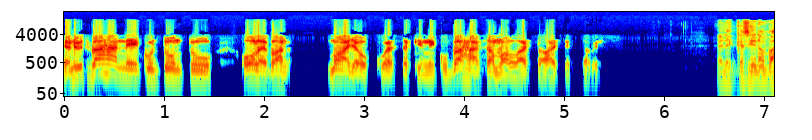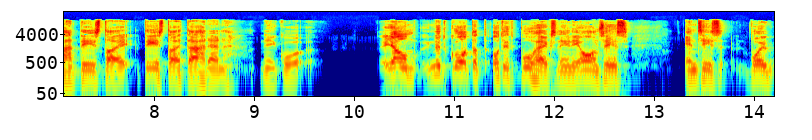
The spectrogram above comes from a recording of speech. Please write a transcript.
Ja nyt vähän niin kuin tuntuu olevan maajoukkuessakin niin kuin vähän samanlaista aistittavissa. Eli siinä on vähän tiistai, tiistai-tähden, niin kuin, ja on, nyt kun otat, otit puheeksi, niin, niin on siis, en siis voi,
